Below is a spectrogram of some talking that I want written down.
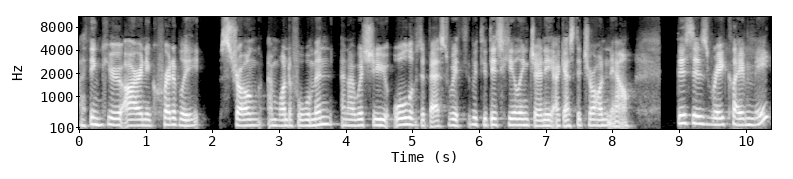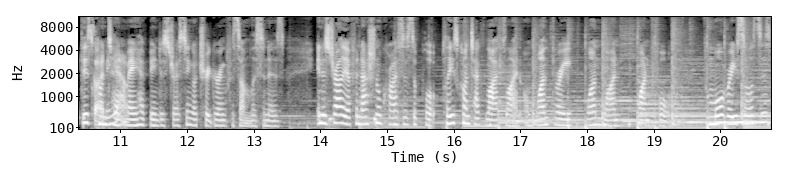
I think you are an incredibly strong and wonderful woman, and I wish you all of the best with with this healing journey. I guess that you're on now. This is Reclaim Me. This content out. may have been distressing or triggering for some listeners. In Australia, for national crisis support, please contact Lifeline on 131114. For more resources,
